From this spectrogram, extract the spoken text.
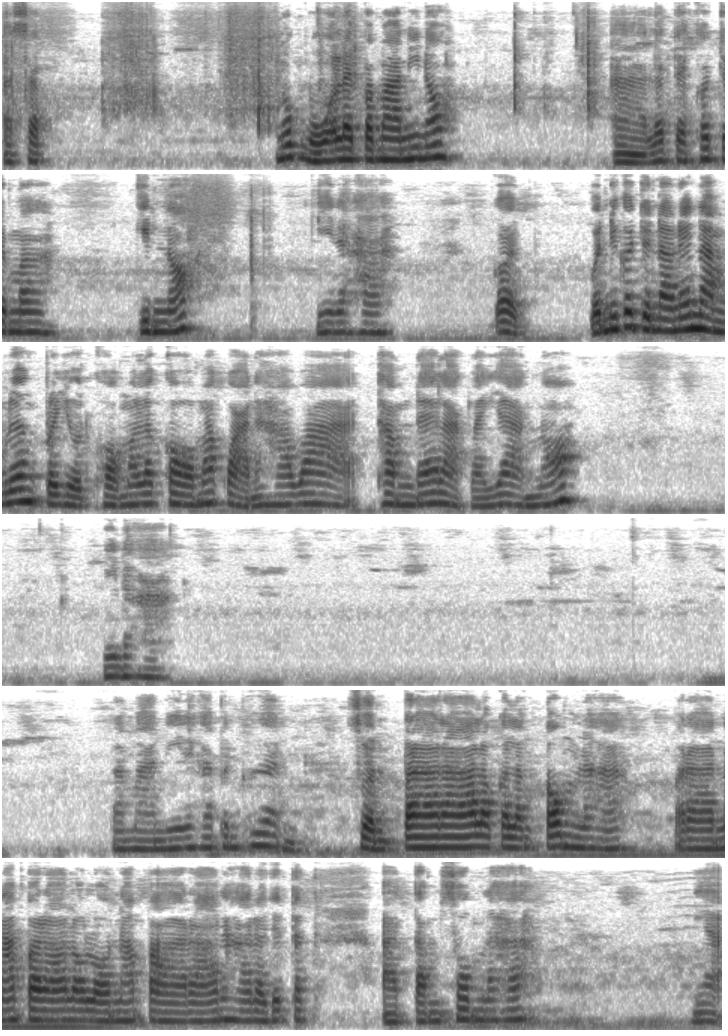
อสัตว์นกหนูอะไรประมาณนี้เนาะอ่า แล้วแต่เขาจะมากินเนาะนี่นะคะ ก็วันนี้ก็จะนำแนะนำเรื่องประโยชน์ของมะละกอมากกว่านะคะ ว่าทำได้หลากหลายอย่างเนาะนี่นะคะ ประมาณนี้นะคะเพื่อนๆส่วนปลาร้าเรากำลังต้มนะคะ ปลาน้ำปลาเรารอน้ำปลาร้านะคะ เราจะตัดตำส้มนะคะ เนี่ย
